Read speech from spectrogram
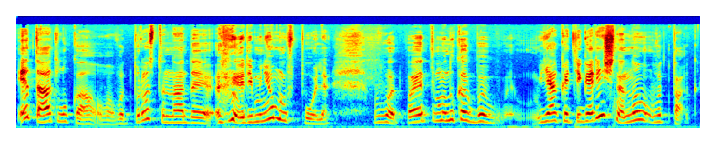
это от лукавого, вот просто надо ремнем и в поле, вот, поэтому, ну, как бы, я категорично, но вот так.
